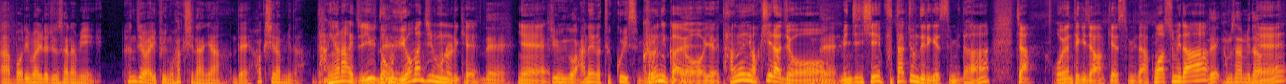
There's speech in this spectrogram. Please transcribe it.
아 머리 말려준 사람이 현재 와이프인 거 확신하냐? 네, 확실합니다. 네. 당연하죠. 이 너무 네. 위험한 질문을 이렇게. 네. 예. 지금 이거 아내가 듣고 있습니다. 그러니까요. 네. 예. 당연히 확실하죠. 네. 민진 씨 부탁 좀 드리겠습니다. 자, 오현태 기자와 함께 했습니다. 고맙습니다. 네, 감사합니다. 네.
